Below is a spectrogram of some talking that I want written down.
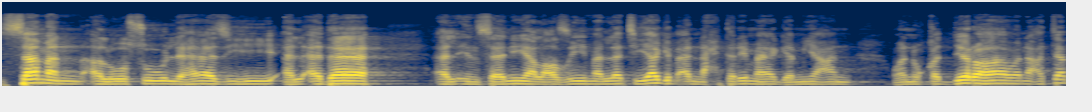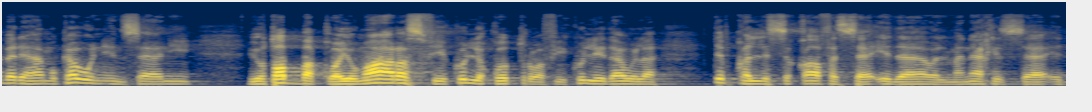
ثمن الوصول لهذه الأداة الإنسانية العظيمة التي يجب أن نحترمها جميعا ونقدرها ونعتبرها مكون إنساني يطبق ويمارس في كل قطر وفي كل دولة طبقا للثقافة السائدة والمناخ السائد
